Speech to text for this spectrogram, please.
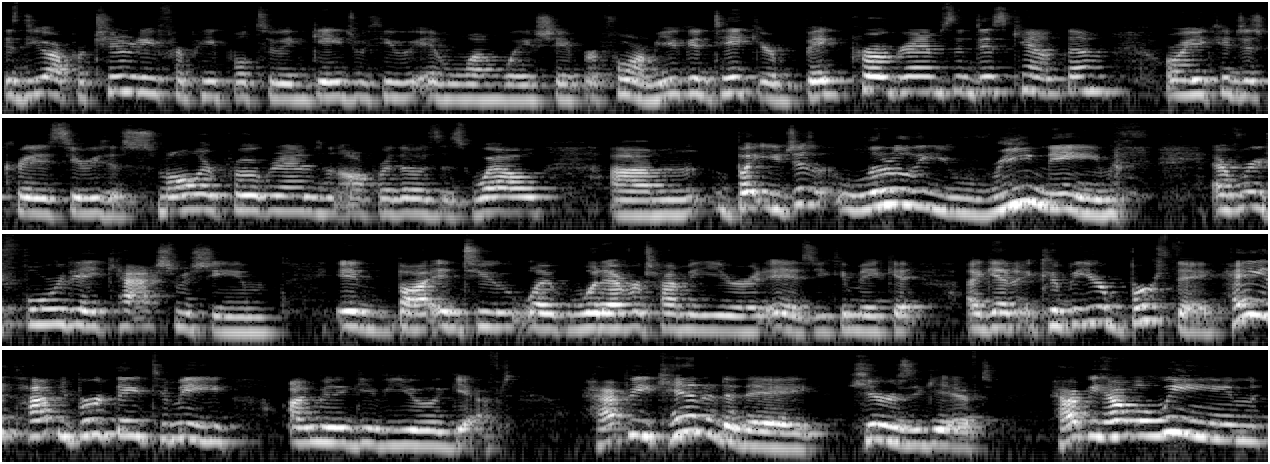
is the opportunity for people to engage with you in one way, shape, or form. You can take your big programs and discount them, or you can just create a series of smaller programs and offer those as well. Um, but you just literally you rename every four day cash machine in, by, into like whatever time of year it is. You can make it again. It could be your birthday. Hey, it's happy birthday to me. I'm going to give you a gift. Happy Canada Day. Here's a gift happy Halloween,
